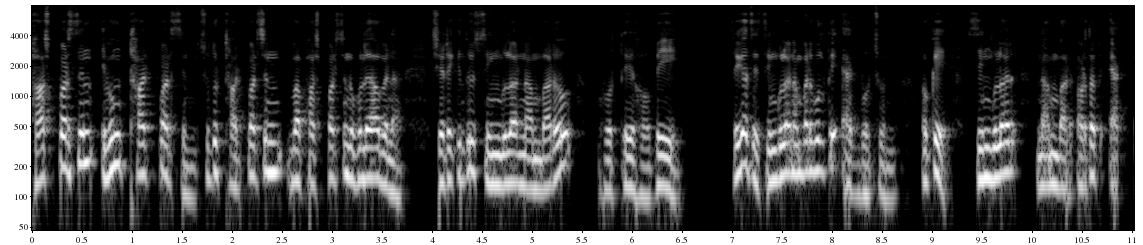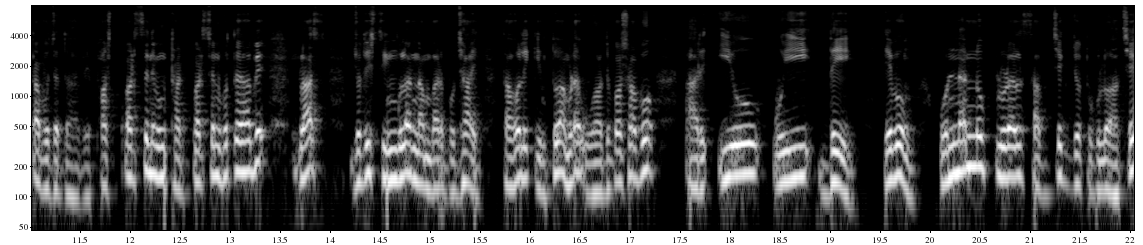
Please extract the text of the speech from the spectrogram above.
ফার্স্ট পার্সন এবং থার্ড পার্সন শুধু থার্ড পার্সন বা ফার্স্ট পার্সন হলে হবে না, সেটা কিন্তু সিঙ্গুলার নাম্বারও হতে হবে। ঠিক আছে? সিঙ্গুলার নাম্বার বলতে এক বচন। ওকে সিঙ্গুলার নাম্বার অর্থাৎ একটা বোঝাতে হবে। ফার্স্ট পার্সন এবং থার্ড পার্সন হতে হবে প্লাস যদি সিঙ্গুলার নাম্বার বোঝায় তাহলে কিন্তু আমরা ওয়াজ বসাবো। আর ইউ উই দে এবং অন্যান্য প্লুরাল সাবজেক্ট যতগুলো আছে,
